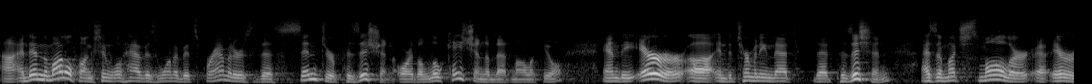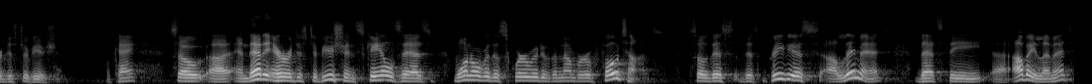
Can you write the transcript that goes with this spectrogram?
uh, and then the model function will have as one of its parameters the center position or the location of that molecule. And the error uh, in determining that, that position has a much smaller uh, error distribution. Okay? So, uh, and that error distribution scales as 1 over the square root of the number of photons. So this, this previous limit, that's the Abbe limit,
